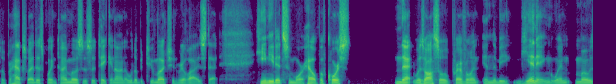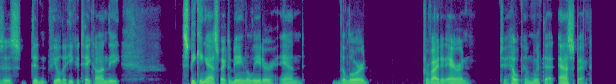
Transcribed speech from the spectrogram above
So perhaps by this point in time, Moses had taken on a little bit too much and realized that he needed some more help. Of course, that was also prevalent in the beginning when Moses didn't feel that he could take on the speaking aspect of being the leader, and the Lord provided Aaron to help him with that aspect.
